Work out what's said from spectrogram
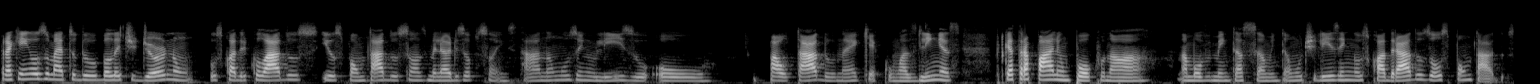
Para quem usa o método Bullet Journal, os quadriculados e os pontados são as melhores opções, tá? Não usem o liso ou pautado, né, que é com as linhas, porque atrapalha um pouco na, na movimentação. Então, utilizem os quadrados ou os pontados.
